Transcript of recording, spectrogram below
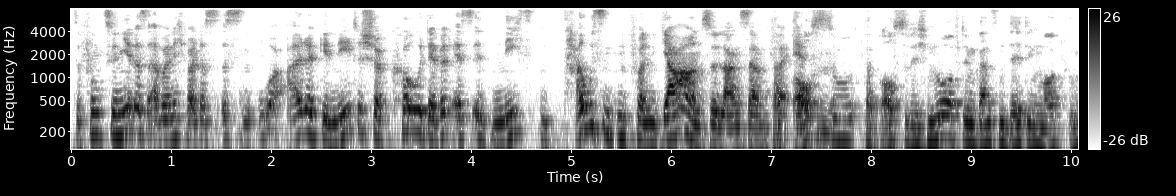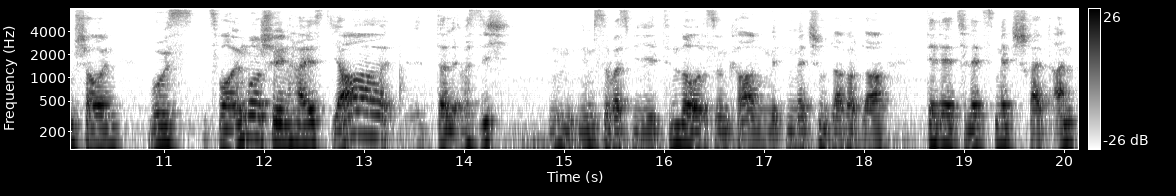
So funktioniert das aber nicht, weil das ist ein uralter genetischer Code, der wird erst in den nächsten Tausenden von Jahren so langsam Da brauchst, verändern. du, da brauchst du dich nur auf dem ganzen Datingmarkt umschauen, wo es zwar immer schön heißt, ja, da, was ich, nimm, nimm sowas wie Tinder oder so ein Kram mit Matchen, bla bla bla, der, der zuletzt Match schreibt an.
